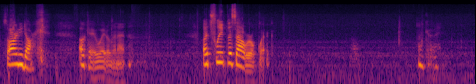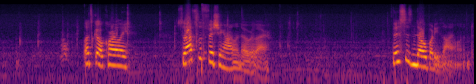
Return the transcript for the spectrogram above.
It's already dark. Okay, wait a minute. Let's sleep this out real quick. Okay. Let's go, Carly. So that's the fishing island over there. This is nobody's island.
